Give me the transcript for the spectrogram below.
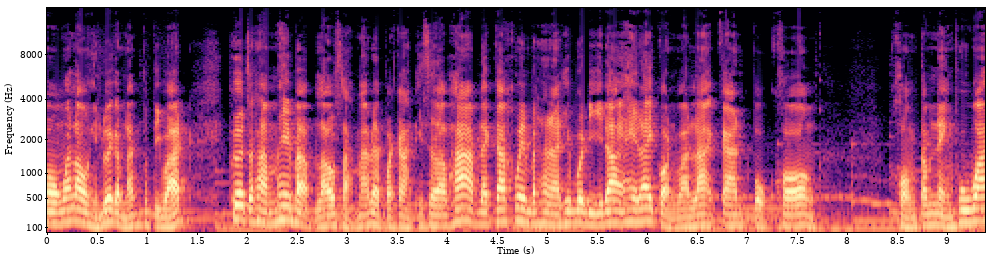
มองว่าเราเห็นด้วยกับนักปฏิวัติ เพื่อจะทำให้แบบเราสามารถแบบประกาศอิสรภาพ และก้าวเข้าเป็นประธานาธิบดีได้ให้ได้ก่อนวันละการปกครอง ของตำแหน่งผู้ว่า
